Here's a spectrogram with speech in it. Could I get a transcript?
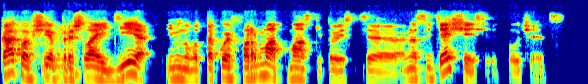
Как вообще mm-hmm. пришла идея, именно вот такой формат маски, то есть э, она светящаяся, получается?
